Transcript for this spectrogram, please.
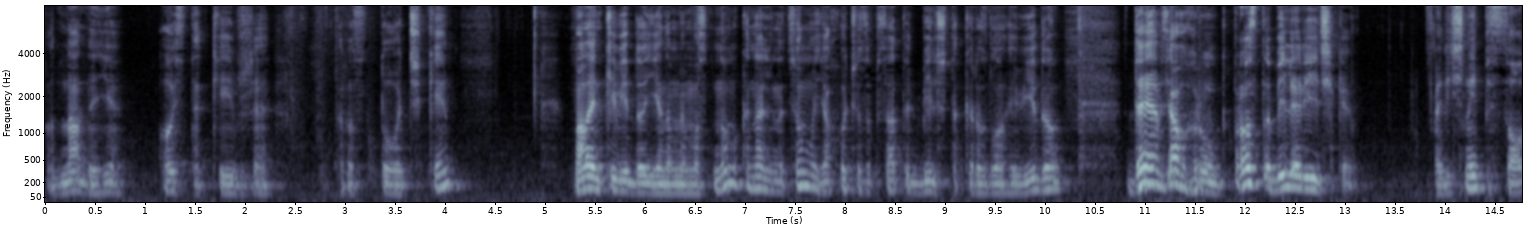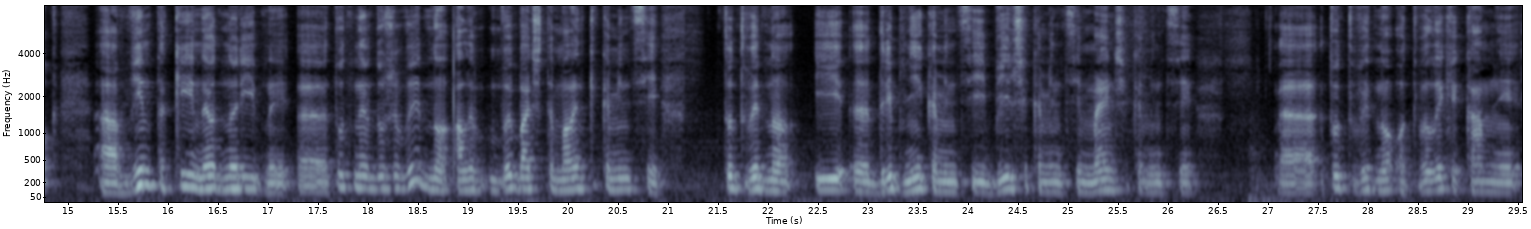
Одна дає ось такі вже росточки. Маленьке відео є на моєму основному каналі. На цьому я хочу записати більш таке розлоге відео, де я взяв ґрунт просто біля річки. Річний пісок. Він такий неоднорідний. Е, Тут не дуже видно, але ви бачите маленькі камінці. Тут видно і е, дрібні камінці, і більші камінці, менші камінці. Е, Тут видно от великі камні.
